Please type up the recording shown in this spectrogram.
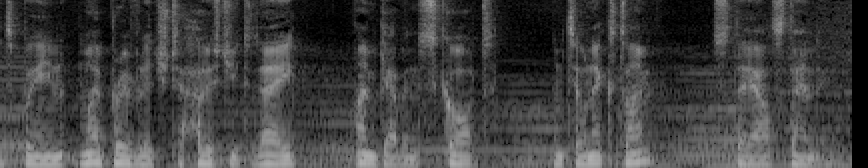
it's been my privilege to host you today. I'm Gavin Scott. Until next time, stay outstanding.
